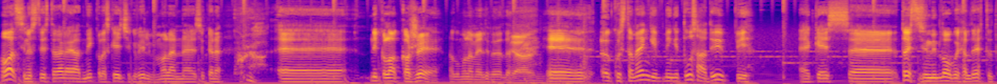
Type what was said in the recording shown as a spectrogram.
ma vaatasin just ühte väga head Nicolas Cage'iga filmi, ma olen äh, siukene. Äh, Nicolas Cage, nagu mulle meeldib öelda. Äh, kus ta mängib mingit USA tüüpi Eh, kes eh, tõesti sündinud loo põhjal tehtud,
